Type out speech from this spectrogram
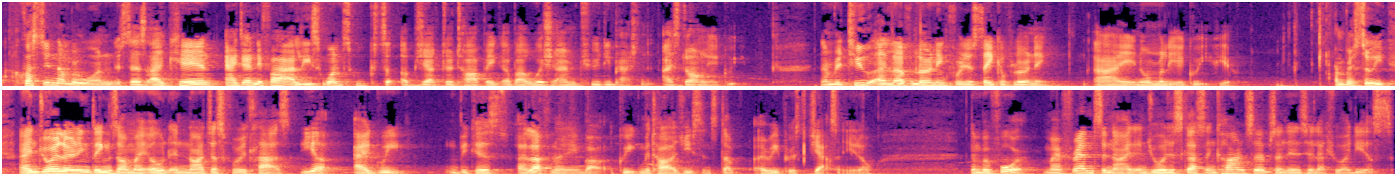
Question number one it says, I can identify at least one school subject or topic about which I'm truly passionate. I strongly agree. Number two, I love learning for the sake of learning. I normally agree here. Number three, I enjoy learning things on my own and not just for a class. Yeah, I agree. Because I love learning about Greek mythologies and stuff. I read Percy Jackson, you know. Number four, my friends and I enjoy discussing concepts and intellectual ideas.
